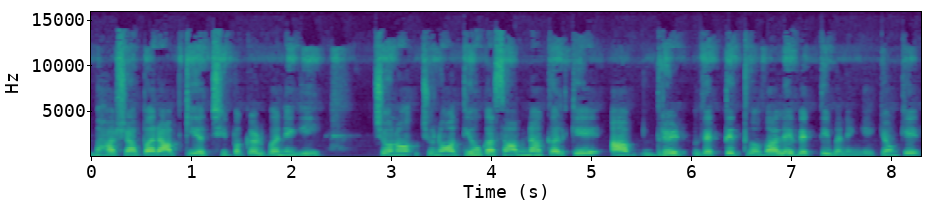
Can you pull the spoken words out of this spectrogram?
भाषा पर आपकी अच्छी पकड़ बनेगी चुनौतियों का सामना करके आप दृढ़ व्यक्तित्व वाले व्यक्ति बनेंगे, क्योंकि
